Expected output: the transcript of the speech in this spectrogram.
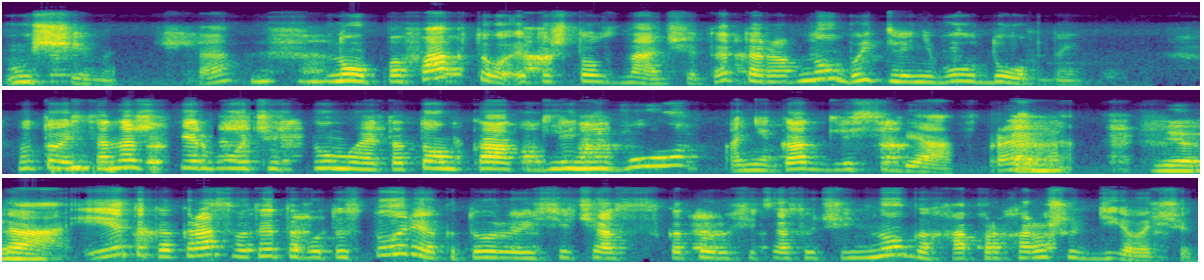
мужчины. Да? Но по факту это что значит? Это равно быть для него удобной. Ну, то есть она же в первую очередь думает о том, как для него, а не как для себя, правильно? Верно. Да, и это как раз вот эта вот история, которую сейчас, которых сейчас очень много, про хороших девочек.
